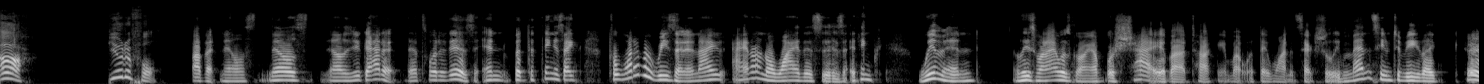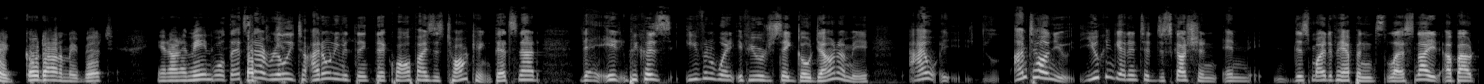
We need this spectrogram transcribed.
Ah, beautiful. Love it, Nils. Nils, Nils, you got it. That's what it is. And but the thing is, like for whatever reason, and I I don't know why this is. I think women, at least when I was growing up, were shy about talking about what they wanted sexually. Men seem to be like, "Hey, go down on me, bitch." You know what I mean? Well, that's But- not really. I I don't even think that qualifies as talking. That's not that it because even when if you were to say go down on me, I I'm telling you, you can get into discussion, and this might have happened last night about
